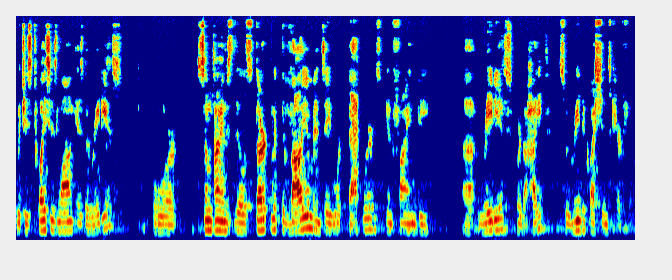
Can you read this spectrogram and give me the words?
which is twice as long as the radius, or sometimes they'll start with the volume and say work backwards and find the uh, radius or the height. So read the questions carefully.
